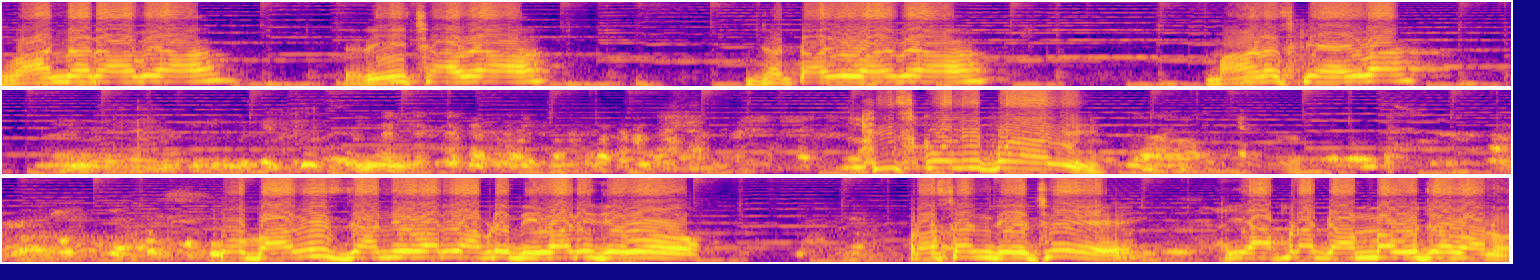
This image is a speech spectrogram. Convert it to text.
વાનર આવ્યા, રીછ આવ્યા, જટાયુ આવ્યા, માણસ ક્યાં આવ્યા? ખિસકોલી પણ આવી તો બાવીસ જાન્યુઆરી આપણે દિવાળી જેવો પ્રસંગ જે છે એ આપણા ગામમાં ઉજવવાનો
